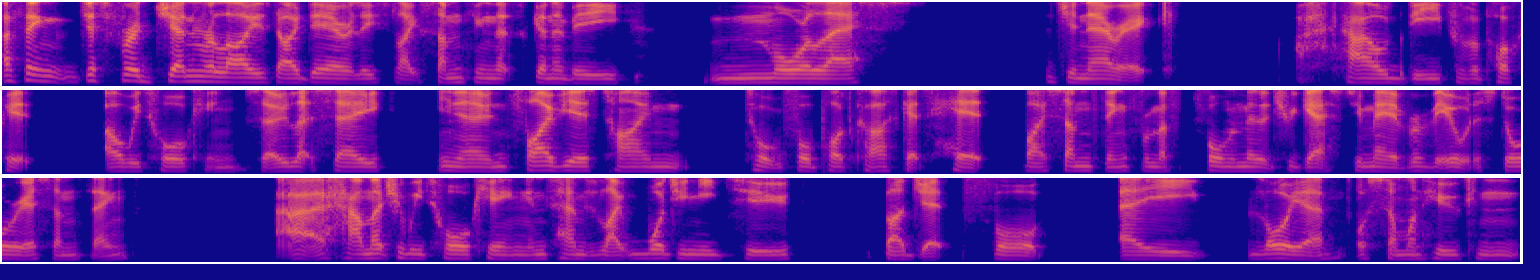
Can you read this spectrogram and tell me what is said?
I think just for a generalized idea, at least like something that's going to be more or less generic, how deep of a pocket are we talking? So let's say, you know, in five years' time, Talk4 podcast gets hit by something from a former military guest who may have revealed a story or something. Uh, how much are we talking in terms of like what do you need to budget for a lawyer or someone who can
